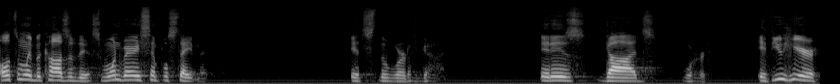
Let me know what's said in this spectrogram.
Ultimately, because of this one very simple statement it's the Word of God, it is God's Word if you hear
